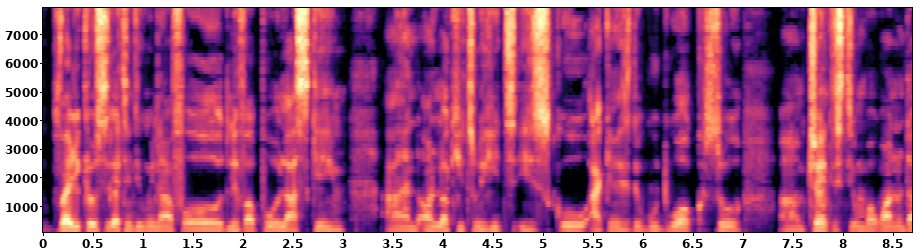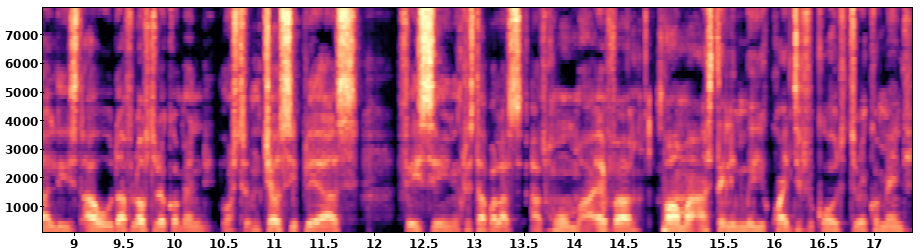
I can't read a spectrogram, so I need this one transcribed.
Very close to getting the winner for Liverpool last game and unlucky to hit his goal against the woodwork. So um, Trent is still number one on that list. I would have loved to recommend some Chelsea players facing Crystal Palace at home. However, Palmer and Sterling made it quite difficult to recommend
